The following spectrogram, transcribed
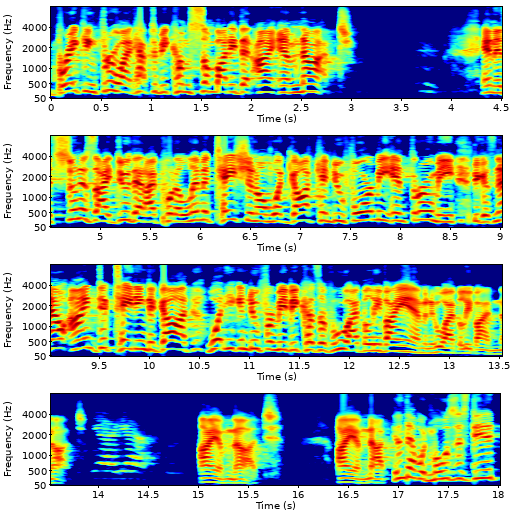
Breaking through, I'd have to become somebody that I am not. And as soon as I do that, I put a limitation on what God can do for me and through me because now I'm dictating to God what He can do for me because of who I believe I am and who I believe I'm not. Yeah, yeah. I am not. I am not. Isn't that what Moses did?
